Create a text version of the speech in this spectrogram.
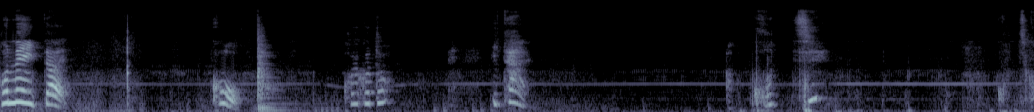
骨痛い。こう。こういうこと？痛い。あこっち？こっちこ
